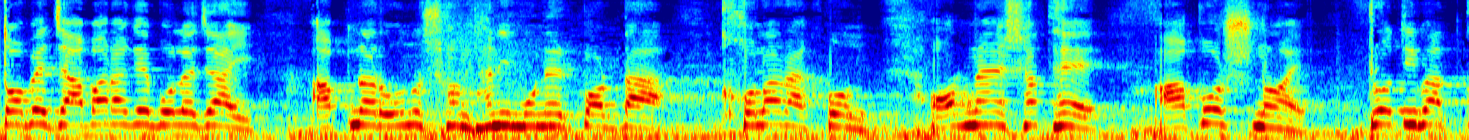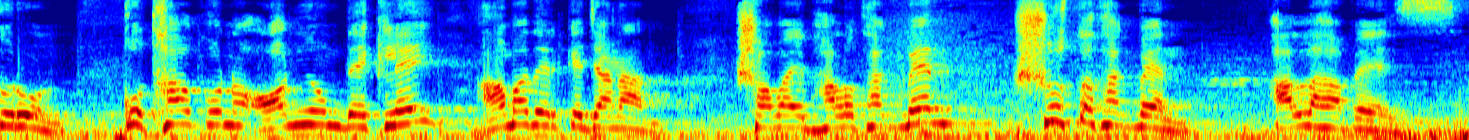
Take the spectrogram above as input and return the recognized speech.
তবে যাবার আগে বলে যাই, আপনার অনুসন্ধানী মনের পর্দা খোলা রাখুন। অন্যায়ের সাথে আপোষ নয়, প্রতিবাদ করুন। কোথাও কোনো অনিয়ম দেখলেই আমাদেরকে জানান। সবাই ভালো থাকবেন, সুস্থ থাকবেন। আল্লাহ হাফেজ।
